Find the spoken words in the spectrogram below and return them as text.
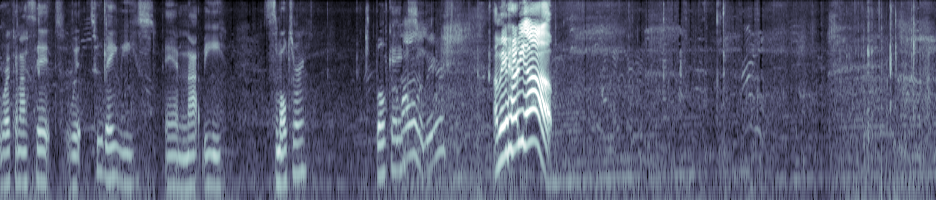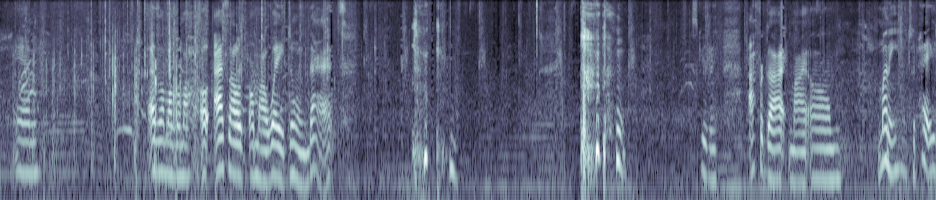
where can I sit with two babies and not be smoldering both Come games. on, Amir. I mean, hurry up! And as I'm my, oh, as I was on my way doing that, excuse me, I forgot my um money to pay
